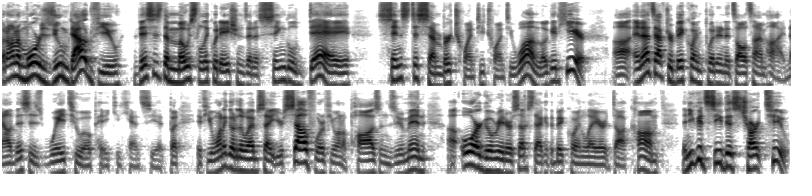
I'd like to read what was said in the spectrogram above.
But on a more zoomed out view, this is the most liquidations in a single day since December 2021. Look at here. Uh, and that's after Bitcoin put in its all time high. Now, this is way too opaque. You can't see it. But if you want to go to the website yourself, or if you want to pause and zoom in, uh, or go read our Substack at thebitcoinlayer.com, then you could see this chart too.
